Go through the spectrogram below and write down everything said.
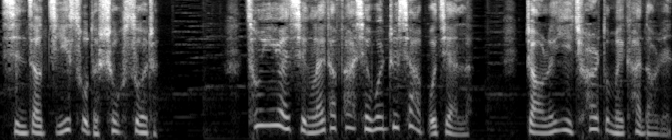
心脏急速的收缩着。从医院醒来，他发现温之夏不见了，找了一圈都没看到人。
